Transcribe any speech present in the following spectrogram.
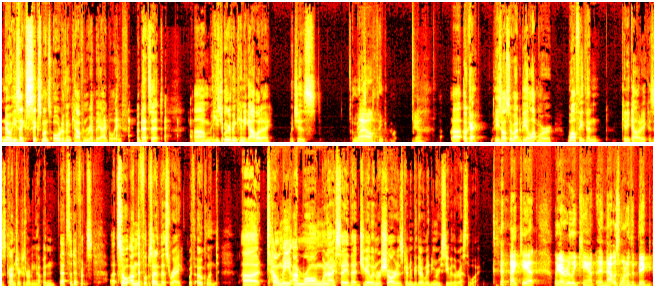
No, he's like six months older than Calvin Ridley, I believe, but that's it. Um, he's younger than Kenny Golladay, which is amazing Wow. to think about. Yeah. Uh, okay, he's also about to be a lot more wealthy than Kenny Golladay because his contract is running up, and that's the difference. Uh, so on the flip side of this, Ray, with Oakland, uh, tell me I'm wrong when I say that Jalen Richard is going to be their leading receiver the rest of the way. I can't. Like I really can't. And that was one of the big,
